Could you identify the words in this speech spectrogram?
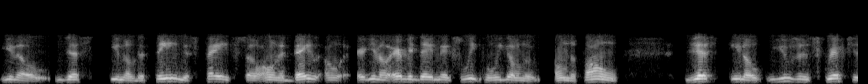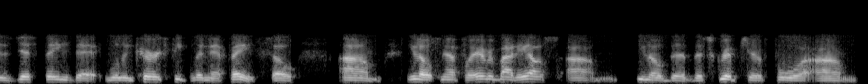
you know just you know the theme is faith. So on a day on you know every day next week when we go on the on the phone just you know using scriptures, just things that will encourage people in their faith. So, um, you know, now for everybody else, um, you know, the the scripture for um,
